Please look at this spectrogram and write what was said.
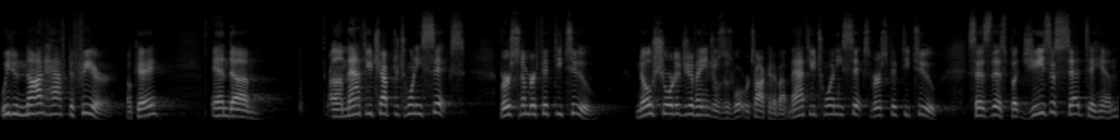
We do not have to fear, okay? And um, uh, Matthew chapter 26, verse number 52. No shortage of angels is what we're talking about. Matthew 26, verse 52 says this But Jesus said to him,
